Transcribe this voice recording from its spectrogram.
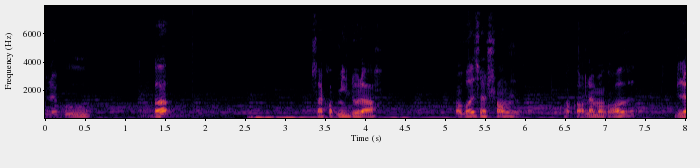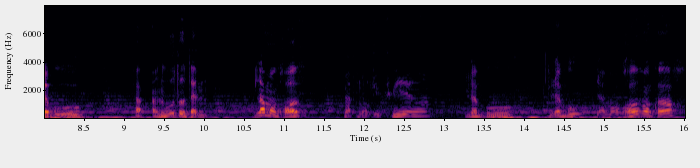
de la boue. Oh 50 000 dollars. En vrai, ça change. Encore de la mangrove, de la boue. Ah, un nouveau totem. De la mangrove. Maintenant du cuivre, de la boue, de la boue, de la mangrove encore,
